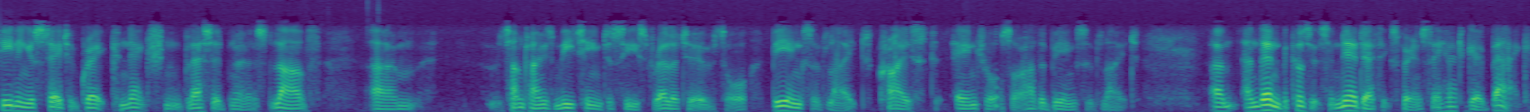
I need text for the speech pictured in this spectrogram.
feeling a state of great connection, blessedness, love, um, sometimes meeting deceased relatives or beings of light, Christ, angels, or other beings of light. Um, and then, because it's a near death experience, they have to go back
